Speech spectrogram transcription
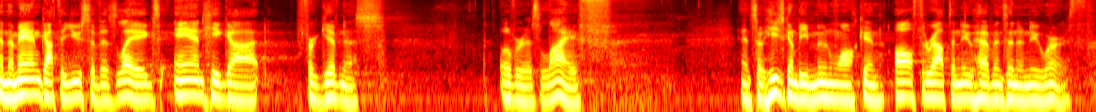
And the man got the use of his legs and he got forgiveness over his life. And so he's going to be moonwalking all throughout the new heavens and a new earth.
